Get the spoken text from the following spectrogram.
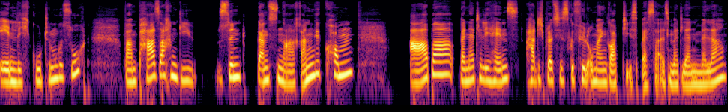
ähnlich Gutem gesucht. War ein paar Sachen, die sind ganz nah rangekommen. Aber bei Natalie Haynes hatte ich plötzlich das Gefühl, oh mein Gott, die ist besser als Madeleine Miller.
